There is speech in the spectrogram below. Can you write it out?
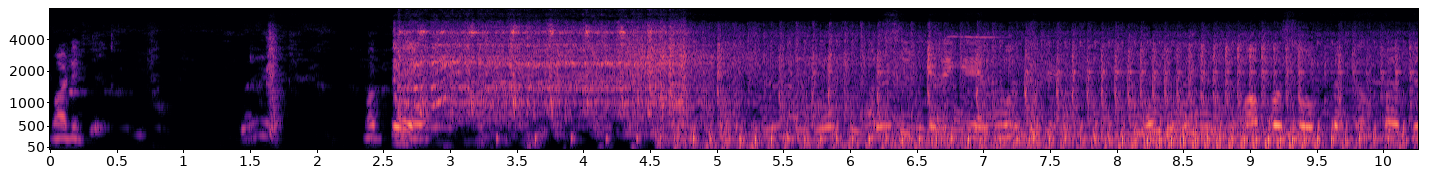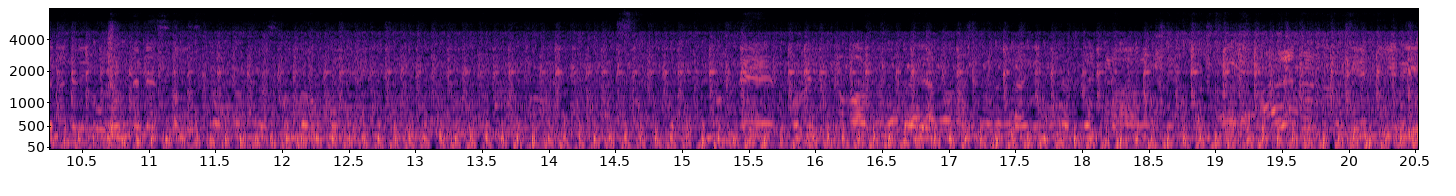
ಮಾಡಿದ್ದೇವೆ. ಮತ್ತೆ ಅರಸೀಕೆರೆಗೆ ವಾಪಸ್ ಹೋಗ್ತಕ್ಕಂಥ ಜನರಿಗೂ ವಂದನೆ ಸಲ್ಲಿಸ್ತಕ್ಕಂಥ ಸಂದರ್ಭದಲ್ಲಿ ಮುಂದೆ ಪವಿತ್ರವಾದಂಥ ಯಾತ್ರಾಸ್ಥಳಗಳಾಗಿರ್ತಕ್ಕಂಥ ಹೇಮಗಿರಿ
